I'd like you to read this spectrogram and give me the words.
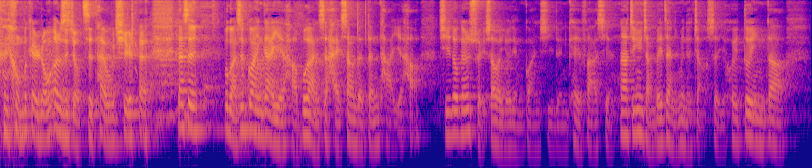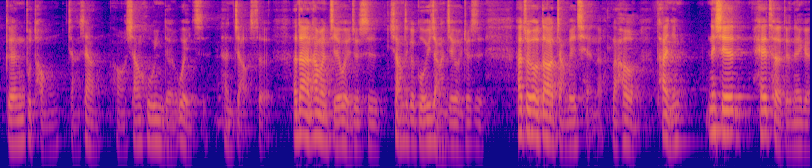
我们可以融二十九次，太无趣了。但是不管是灌溉也好，不管是海上的灯塔也好，其实都跟水稍微有点关系的。你可以发现，那金曲奖杯在里面的角色也会对应到跟不同奖项哦相呼应的位置和角色。那当然，他们结尾就是像这个国语奖的结尾，就是他最后到奖杯前了，然后他已经那些 hater 的那个。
